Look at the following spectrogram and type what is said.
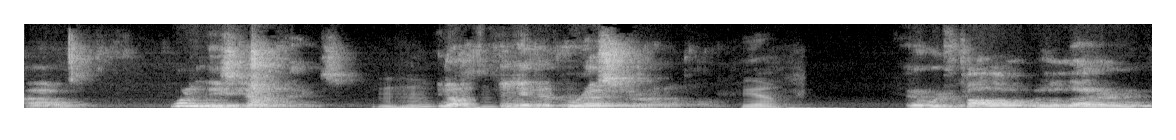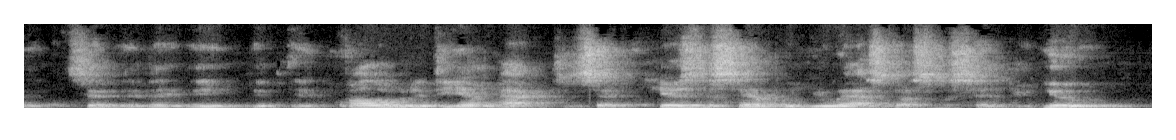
Um, one of these kind of things. Mm-hmm. You know, you get at a restaurant. Yeah. And it would follow up with a letter and it said they, they, they, they followed with a DM package and said, "Here's the sample you asked us to send you. You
